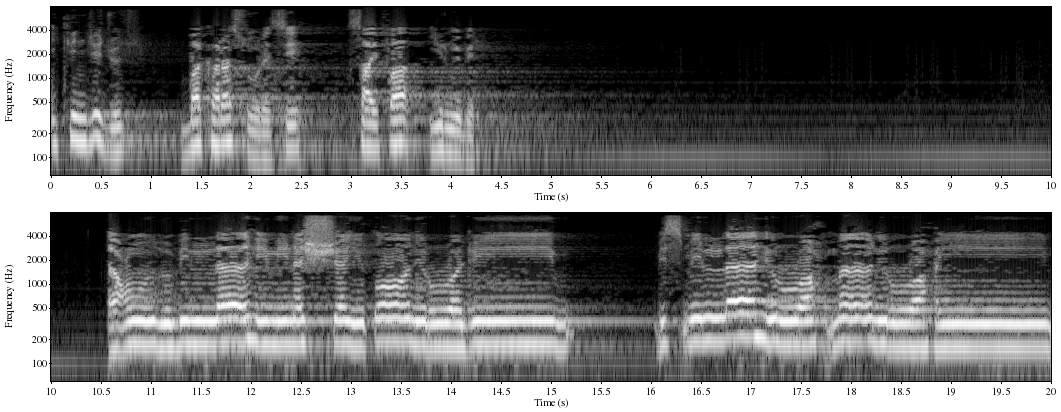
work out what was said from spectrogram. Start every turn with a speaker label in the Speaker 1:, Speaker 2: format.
Speaker 1: İkinci cüz Bakara suresi sayfa 21
Speaker 2: أعوذ بالله من الشيطان الرجيم بسم الله الرحمن الرحيم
